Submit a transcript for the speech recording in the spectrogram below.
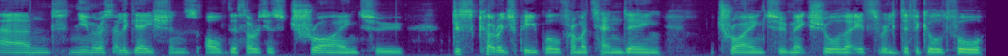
and numerous allegations of the authorities trying to discourage people from attending, trying to make sure that it's really difficult for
